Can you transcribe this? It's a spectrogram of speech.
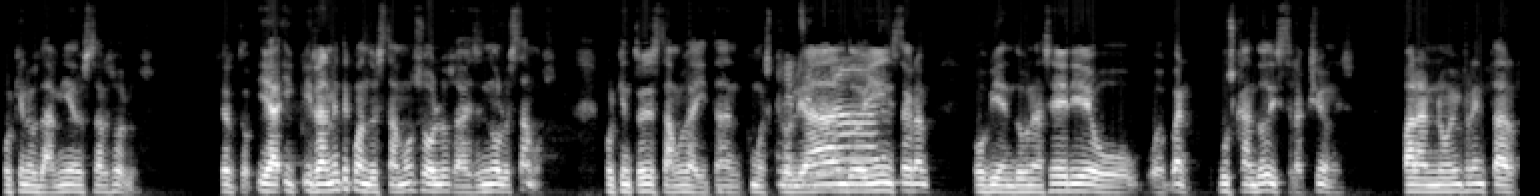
porque nos da miedo estar solos. ¿cierto? Y, y, realmente cuando estamos solos, a veces no lo estamos, porque entonces estamos ahí tan como scrolleando Instagram o viendo una serie o, bueno, buscando distracciones para no enfrentar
